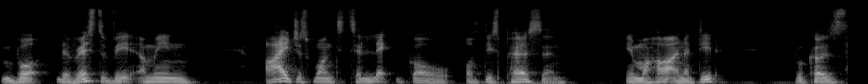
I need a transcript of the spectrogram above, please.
But the rest of it i mean i just wanted to let go of this person in my heart and i did because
